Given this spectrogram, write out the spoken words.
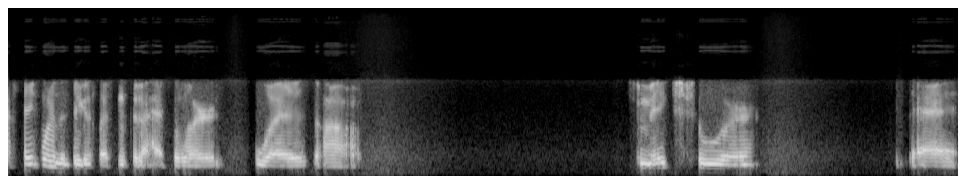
I think one of the biggest lessons that I had to learn was um, to make sure that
